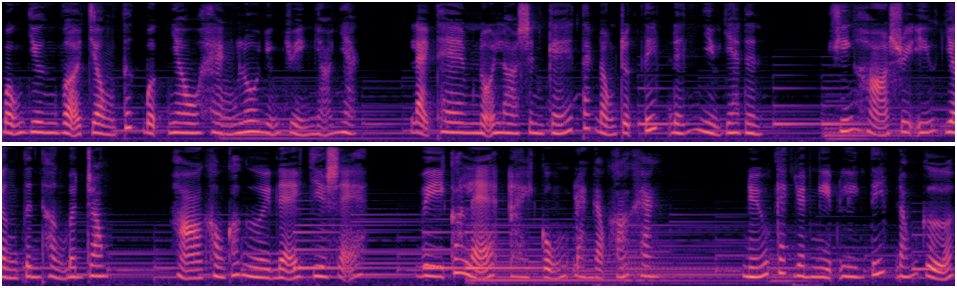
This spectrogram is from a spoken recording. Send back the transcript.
bỗng dưng vợ chồng tức bực nhau hàng lô những chuyện nhỏ nhặt, lại thêm nỗi lo sinh kế tác động trực tiếp đến nhiều gia đình, khiến họ suy yếu dần tinh thần bên trong. Họ không có người để chia sẻ vì có lẽ ai cũng đang gặp khó khăn nếu các doanh nghiệp liên tiếp đóng cửa,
